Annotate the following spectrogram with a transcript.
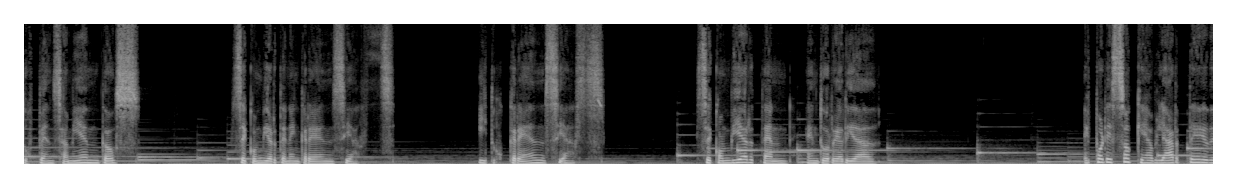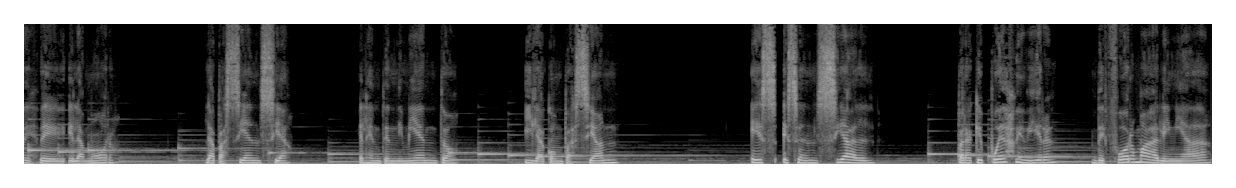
tus pensamientos se convierten en creencias y tus creencias se convierten en tu realidad. Es por eso que hablarte desde el amor, la paciencia, el entendimiento y la compasión es esencial para que puedas vivir de forma alineada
